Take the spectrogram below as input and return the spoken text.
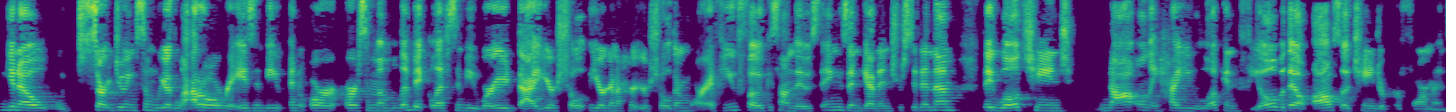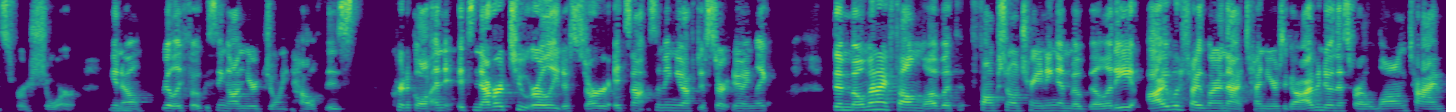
you know start doing some weird lateral raise and be and or or some olympic lifts and be worried that your shoulder you're going to hurt your shoulder more if you focus on those things and get interested in them they will change not only how you look and feel but they'll also change your performance for sure you know mm-hmm. really focusing on your joint health is critical. And it's never too early to start. It's not something you have to start doing. Like the moment I fell in love with functional training and mobility, I wish I learned that 10 years ago. I've been doing this for a long time.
